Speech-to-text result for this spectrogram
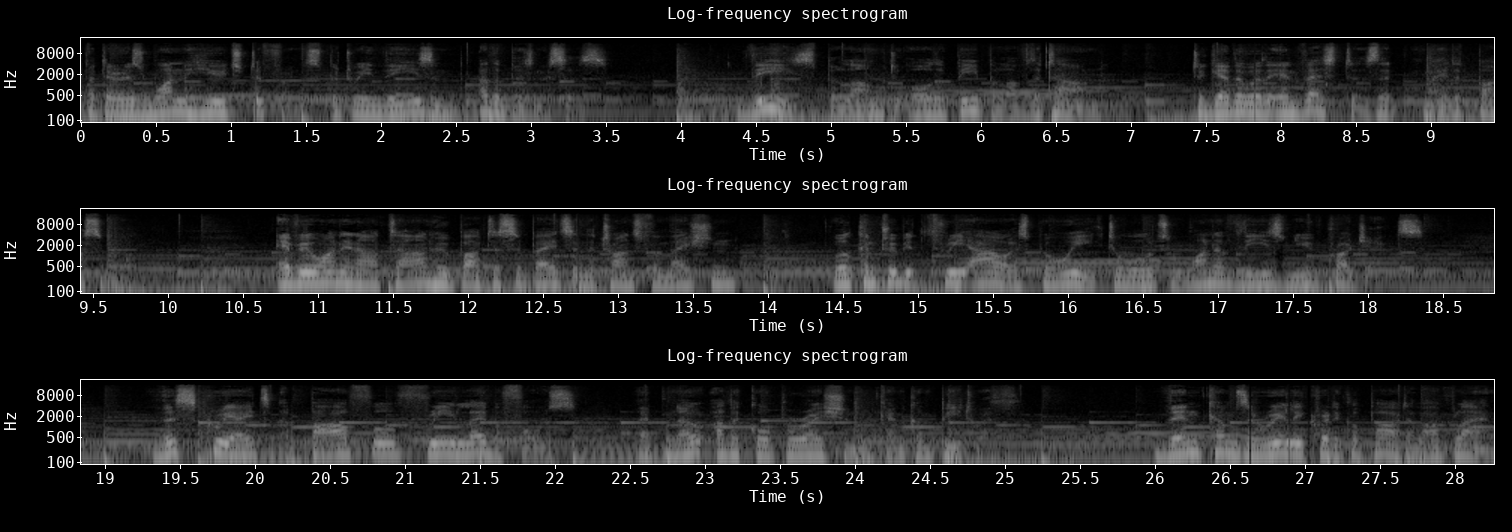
but there is one huge difference between these and other businesses. These belong to all the people of the town, together with the investors that made it possible. Everyone in our town who participates in the transformation will contribute three hours per week towards one of these new projects. This creates a powerful free labor force that no other corporation can compete with. Then comes a really critical part of our plan.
